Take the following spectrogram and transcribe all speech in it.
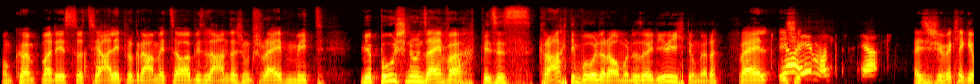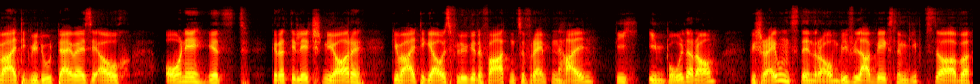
Und könnte man das soziale Programm jetzt auch ein bisschen anders umschreiben mit wir pushen uns einfach, bis es kracht im Wohlraum oder so in die Richtung, oder? Weil ja, eben, und ja. Es ist ja wirklich gewaltig, wie du teilweise auch ohne jetzt gerade die letzten Jahre gewaltige Ausflüge der Fahrten zu fremden Hallen dich im Boulderraum. Beschreib uns den Raum, wie viel Abwechslung gibt es da? Aber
